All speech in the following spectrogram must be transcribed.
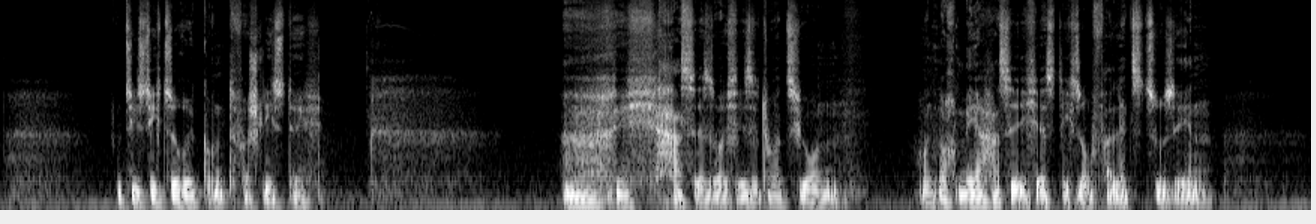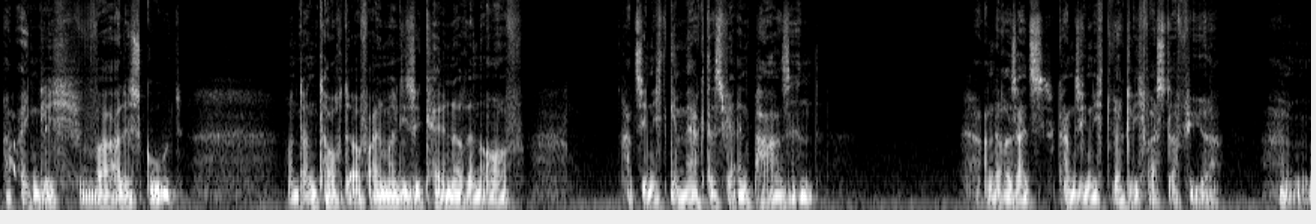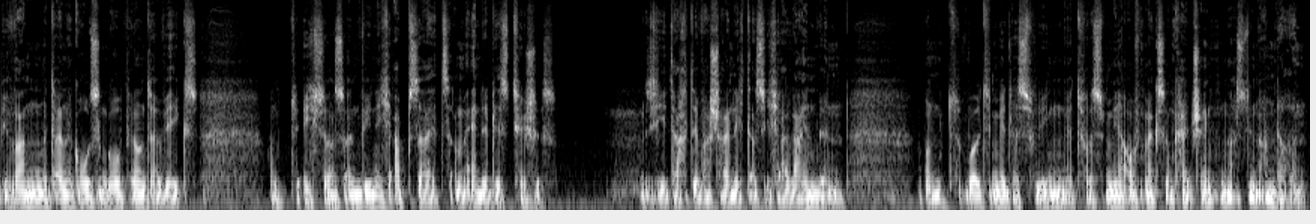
Du ziehst dich zurück und verschließt dich. Ich hasse solche Situationen. Und noch mehr hasse ich es, dich so verletzt zu sehen. Eigentlich war alles gut. Und dann tauchte auf einmal diese Kellnerin auf. Hat sie nicht gemerkt, dass wir ein Paar sind? Andererseits kann sie nicht wirklich was dafür. Wir waren mit einer großen Gruppe unterwegs und ich saß ein wenig abseits am Ende des Tisches. Sie dachte wahrscheinlich, dass ich allein bin und wollte mir deswegen etwas mehr Aufmerksamkeit schenken als den anderen.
